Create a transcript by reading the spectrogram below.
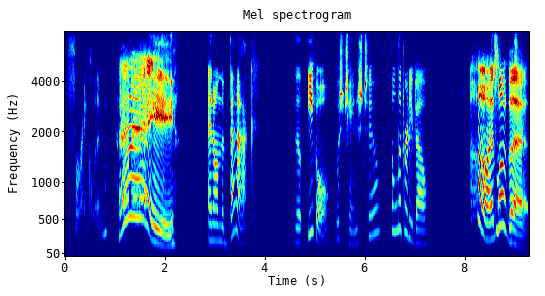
Franklin. Hey! And on the back, the eagle was changed to the Liberty Bell. Oh, I love that.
